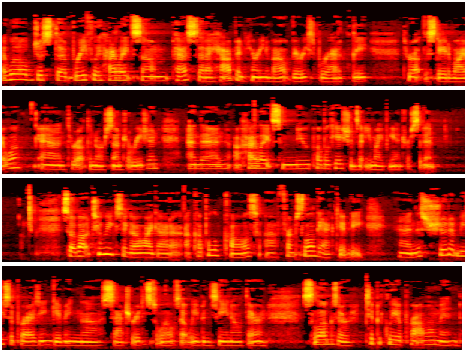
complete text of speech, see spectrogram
I will just uh, briefly highlight some pests that I have been hearing about very sporadically throughout the state of Iowa and throughout the north central region, and then uh, highlight some new publications that you might be interested in. So, about two weeks ago, I got a, a couple of calls uh, from slug activity, and this shouldn't be surprising given the saturated soils that we've been seeing out there. And slugs are typically a problem in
